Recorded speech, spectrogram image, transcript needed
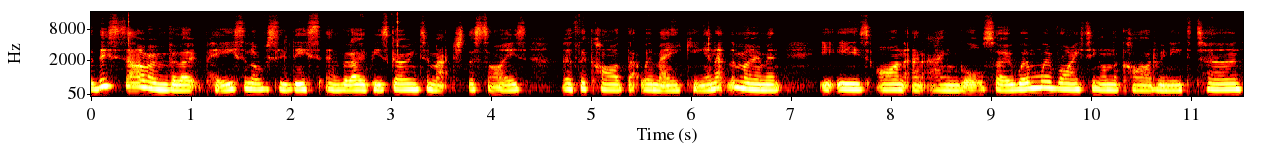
So this is our envelope piece and obviously this envelope is going to match the size of the card that we're making. And at the moment it is on an angle. So when we're writing on the card we need to turn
